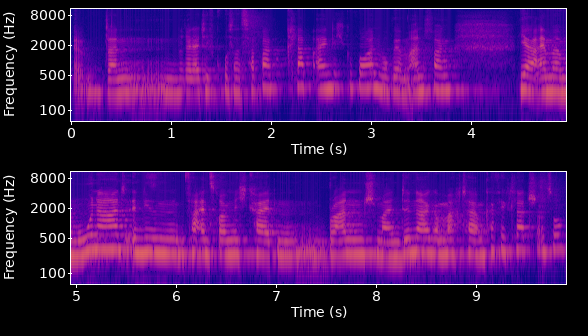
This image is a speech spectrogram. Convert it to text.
äh, dann ein relativ großer Supper Club eigentlich geworden, wo wir am Anfang ja, einmal im Monat in diesen Vereinsräumlichkeiten Brunch, mal ein Dinner gemacht haben, Kaffeeklatsch und so.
